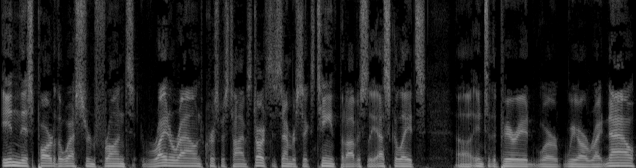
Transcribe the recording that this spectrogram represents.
in this part of the Western Front right around Christmas time. Starts December 16th, but obviously escalates uh, into the period where we are right now.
